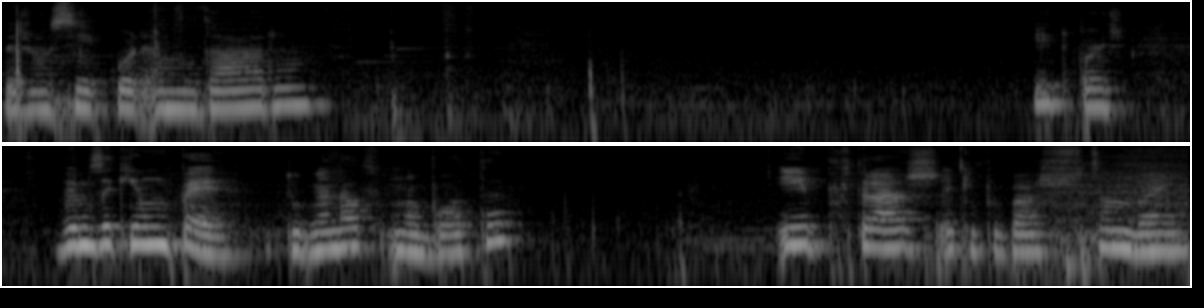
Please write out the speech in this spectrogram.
Vejam assim a cor a mudar. E depois vemos aqui um pé do Gandalf, uma bota. E por trás, aqui por baixo, também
